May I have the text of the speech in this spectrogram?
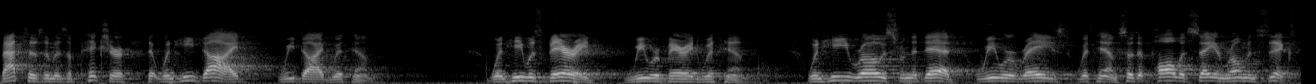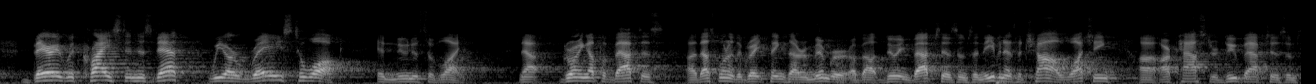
baptism is a picture that when he died, we died with him. When he was buried, we were buried with him. When he rose from the dead, we were raised with him. So that Paul would say in Romans 6 buried with Christ in his death, we are raised to walk in newness of life. Now, growing up a Baptist, uh, that's one of the great things I remember about doing baptisms. And even as a child, watching uh, our pastor do baptisms,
